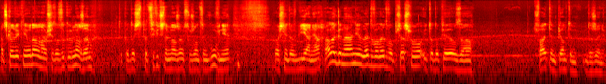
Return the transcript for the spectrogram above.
Aczkolwiek nie udało nam się to zwykłym nożem, tylko dość specyficznym nożem służącym głównie właśnie do wbijania, ale generalnie ledwo, ledwo przeszło i to dopiero za czwartym, piątym uderzeniem.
